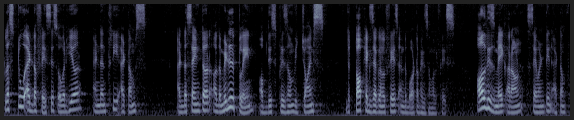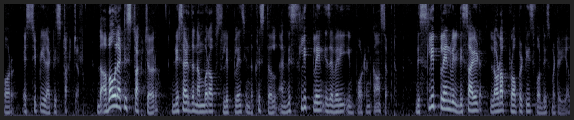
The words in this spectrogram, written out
plus 2 at the faces over here and then 3 atoms at the center or the middle plane of this prism which joins the top hexagonal face and the bottom hexagonal face. All these make around 17 atom for HCP lattice structure. The above lattice structure decides the number of slip planes in the crystal and this slip plane is a very important concept. The slip plane will decide lot of properties for this material.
